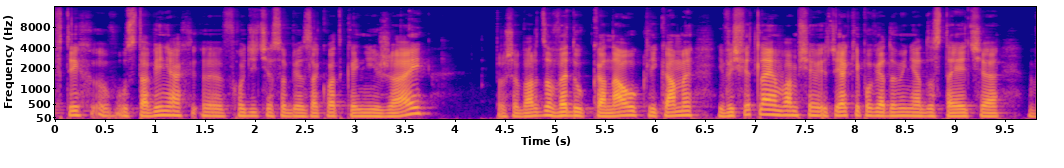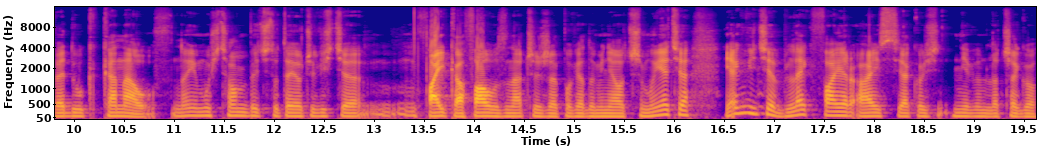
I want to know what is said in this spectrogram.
w tych ustawieniach e, wchodzicie sobie zakładkę niżej Proszę bardzo, według kanału klikamy i wyświetlają Wam się, jakie powiadomienia dostajecie według kanałów. No i muszą być tutaj oczywiście mm, fajka V, znaczy, że powiadomienia otrzymujecie. Jak widzicie, Blackfire Eyes jakoś nie wiem dlaczego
